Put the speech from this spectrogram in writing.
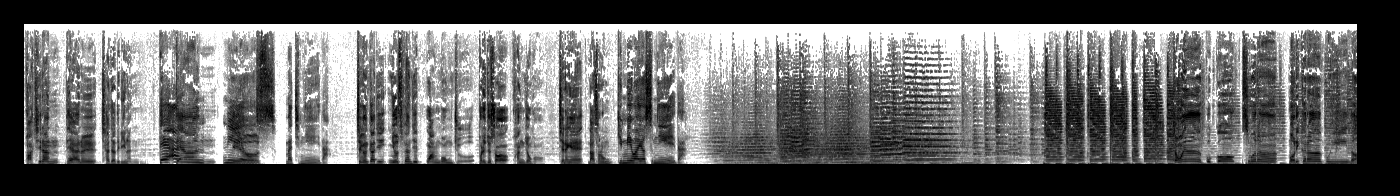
확실한 대안을 찾아드리는 대안, 대안 뉴스. 마칩니다. 지금까지 뉴스 편집 왕봉주, 프로듀서 황정호, 진행의 나선홍, 김미화였습니다. 정호야 꼭꼭 숨어라. 머리카락 보인다.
